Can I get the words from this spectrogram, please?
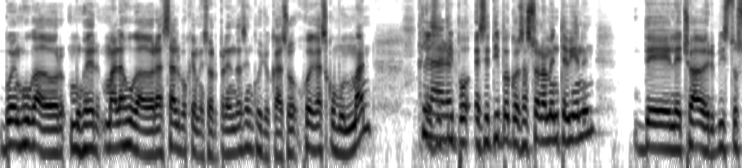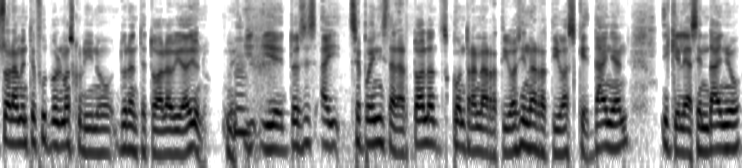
buen jugador, mujer, mala jugadora, salvo que me sorprendas en cuyo caso juegas como un man. Claro. Ese, tipo, ese tipo de cosas solamente vienen del hecho de haber visto solamente fútbol masculino durante toda la vida de uno. Y, y entonces ahí se pueden instalar todas las contranarrativas y narrativas que dañan y que le hacen daño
